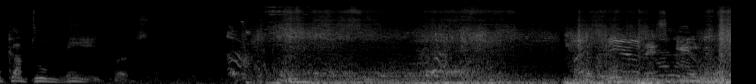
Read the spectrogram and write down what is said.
come to me first. My shield is healed.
